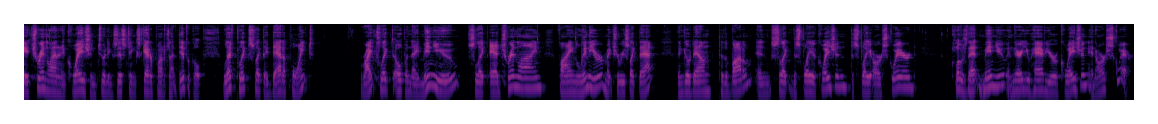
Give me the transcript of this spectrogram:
a trend line and equation to an existing scatter plot is not difficult. Left click to select a data point. Right click to open a menu. Select add trend line. Find linear. Make sure we select that. Then go down to the bottom and select display equation, display r squared. Close that menu and there you have your equation in R-squared.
